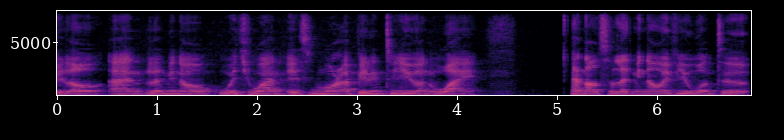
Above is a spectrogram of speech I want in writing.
below and let me know which one is more appealing to you and why. And also let me know if you want to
